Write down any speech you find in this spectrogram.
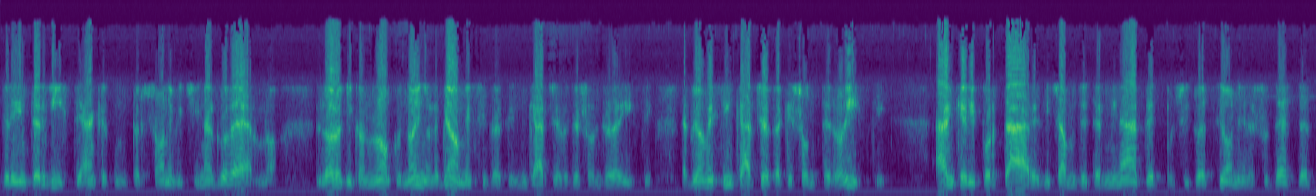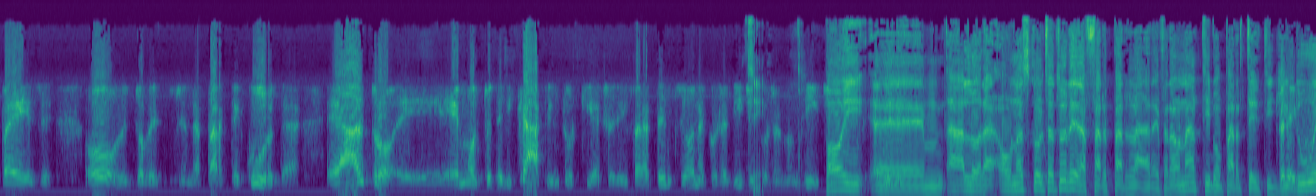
delle interviste anche con persone vicine al governo, loro dicono no, noi non li abbiamo messi in carcere perché sono giornalisti, li abbiamo messi in carcere perché sono terroristi. Anche riportare diciamo, determinate situazioni nel sud-est del paese o dove c'è una parte kurda e altro è, molto delicato in Turchia, cioè devi fare attenzione a cosa dici e sì. cosa non dici. Poi, ehm, allora, ho un ascoltatore da far parlare, fra un attimo parte il TG2 Prego.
